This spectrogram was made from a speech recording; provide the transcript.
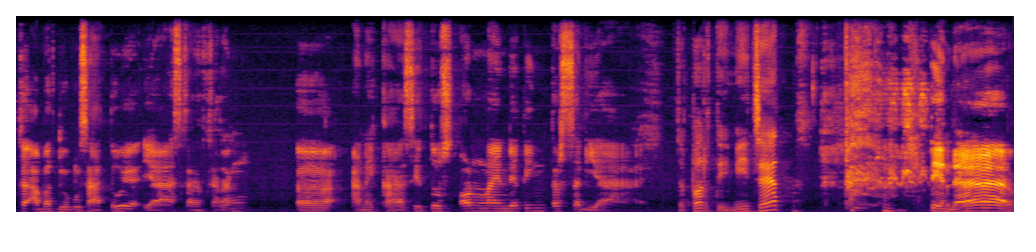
ke abad 21 ya, ya sekarang-sekarang eh, aneka situs online dating tersedia. Seperti micet. Tinder,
